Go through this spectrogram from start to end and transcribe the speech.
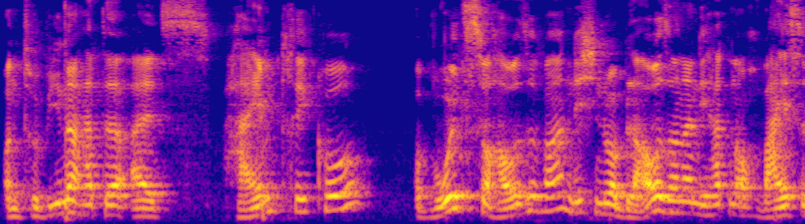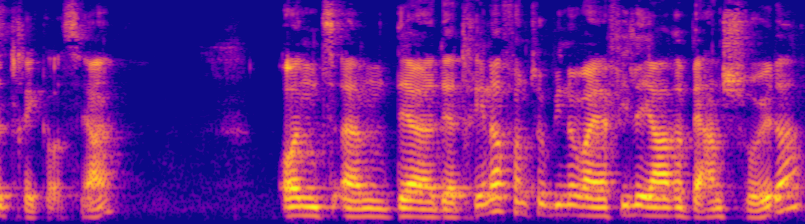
und Turbine hatte als Heimtrikot, obwohl es zu Hause war, nicht nur blau, sondern die hatten auch weiße Trikots, ja. Und ähm, der der Trainer von Turbine war ja viele Jahre Bernd Schröder.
